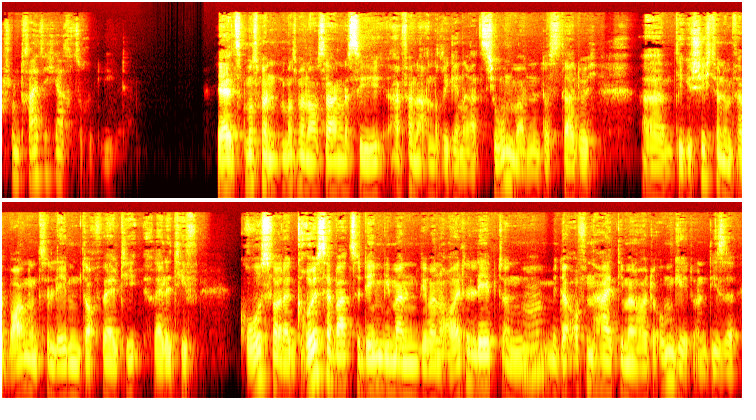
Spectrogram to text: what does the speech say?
schon 30 Jahre zurückliegt. Ja, jetzt muss man, muss man auch sagen, dass sie einfach eine andere Generation waren und dass dadurch ähm, die Geschichte und im Verborgenen zu leben doch relativ groß war oder größer war zu dem, wie man, wie man heute lebt und Mhm. mit der Offenheit, die man heute umgeht und diese,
